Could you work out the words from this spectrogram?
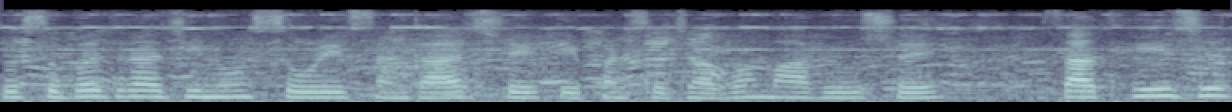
તો સુભદ્રાજીનો સોળે શણગાર છે તે પણ સજાવવામાં આવ્યો છે. સાથે જ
